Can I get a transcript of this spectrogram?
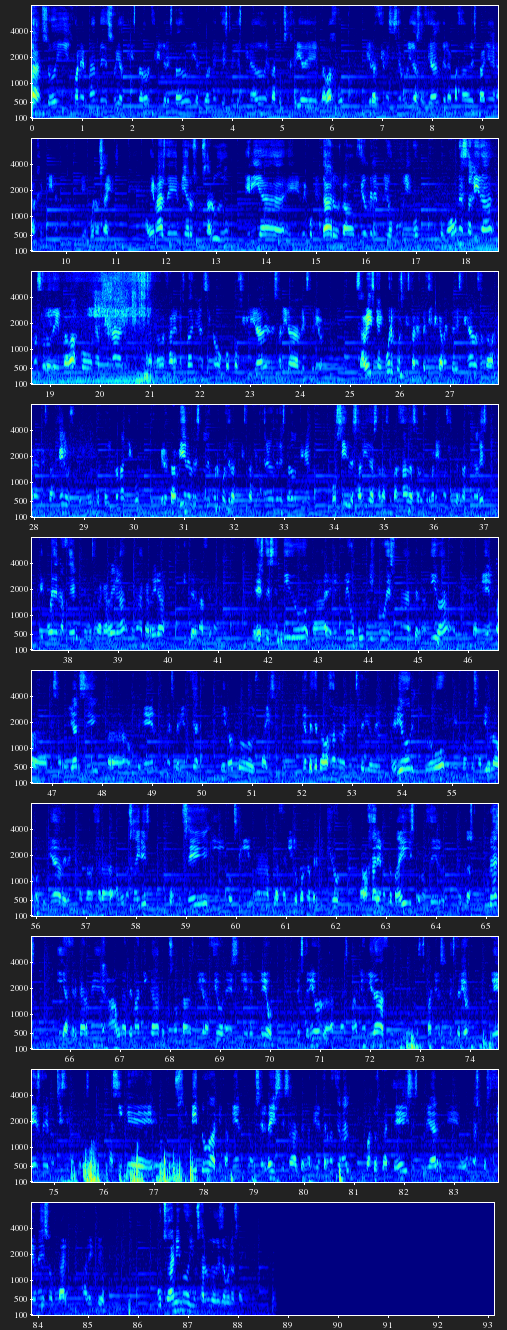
Hola, soy Juan Hernández, soy administrador civil del Estado y actualmente estoy destinado en la Consejería de Trabajo, Migraciones y Seguridad Social de la Embajada de España en Argentina, en Buenos Aires. Además de enviaros un saludo, quería eh, recomendaros la opción del empleo público como una salida no solo de trabajo nacional para trabajar en España, sino con posibilidades de salir al exterior. Sabéis que hay cuerpos que están específicamente destinados a trabajar en el extranjero, diplomático, pero también el resto de cuerpos de la Administración General del Estado tienen posibles salidas a las embajadas, a los organismos internacionales que pueden hacer de vuestra carrera una carrera internacional. En este sentido, el empleo público es una alternativa eh, también para desarrollarse y para obtener una experiencia en otros países. Yo empecé trabajando en el Ministerio del Interior y luego, eh, cuando salió la oportunidad de venir a trabajar a, Buenos Aires, y conseguí una plaza aquí, lo cual me ha permitido trabajar en otro país, conocer otras culturas y acercarme a una temática como son las migraciones y el empleo en el exterior, la, la españolidad los españoles en el exterior, que es de muchísimo interés. Así que os invito a que también observéis esa alternativa internacional cuando os planteéis estudiar eh, unas oposiciones o optar al empleo. Mucho ánimo y un saludo desde Buenos Aires.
